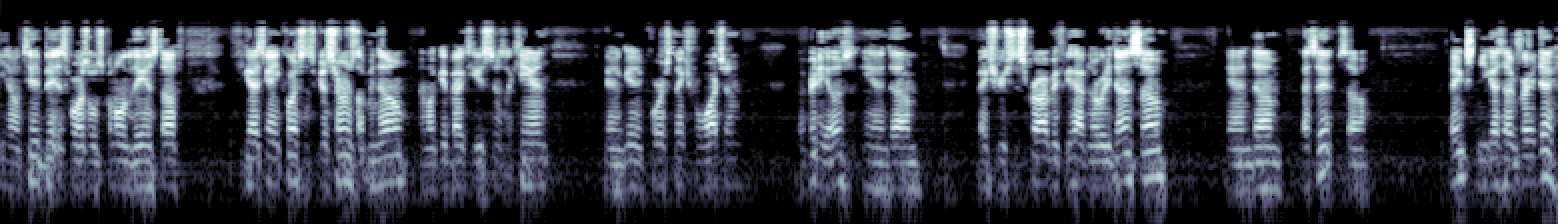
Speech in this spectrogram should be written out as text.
you know, tidbit as far as what's going on today and stuff. If you guys got any questions or concerns, let me know, and I'll get back to you as soon as I can. And again, of course, thanks for watching my videos, and um, make sure you subscribe if you haven't already done so. And um, that's it. So, thanks, and you guys have a great day.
